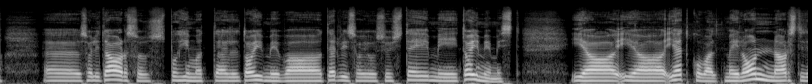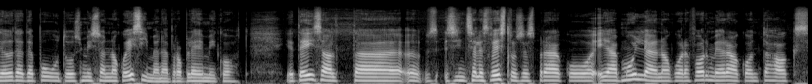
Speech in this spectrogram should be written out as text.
äh, solidaarsuspõhimõttel toimiva tervishoiusüsteemi toimimist. ja, ja jätkuvalt meil on arstide-õdede puudus, mis on nagu esimene probleemikoht. ja teisalt äh, siin selles vestluses praegu jääb mulje, nagu Reformierakond tahaks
